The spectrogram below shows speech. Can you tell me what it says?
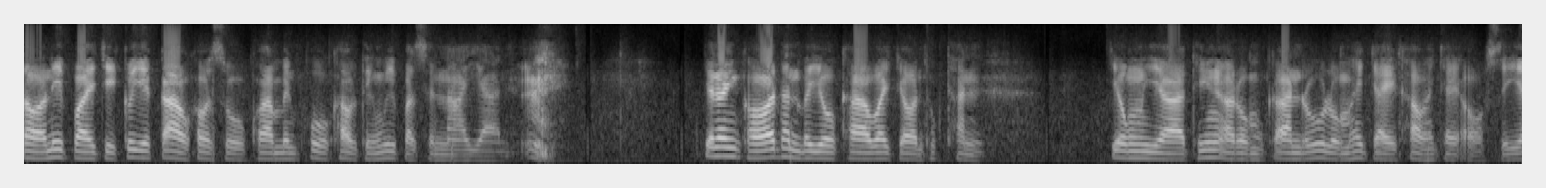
ต่อนนี้ไปจิตก็จะก้าวเข้าสู่ความเป็นผู้เข้าถึงวิปัสสนาญาณฉะนั้นขอท่านประโยคาวาจรทุกท่าน จงอย่าทิ้งอารมณ์การรู้ลมให้ใจเข้าให้ใจออกเสีย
